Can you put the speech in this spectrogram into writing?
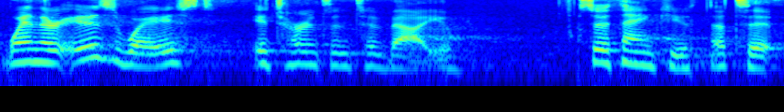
when there is waste, it turns into value. So thank you. That's it.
